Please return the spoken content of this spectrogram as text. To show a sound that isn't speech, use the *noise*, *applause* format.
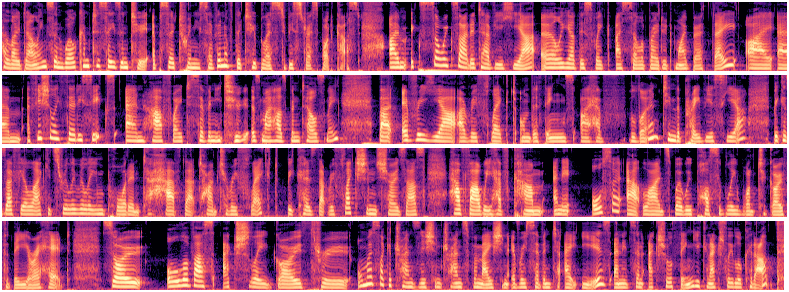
Hello, darlings, and welcome to season two, episode 27 of the Too Blessed to Be Stressed podcast. I'm so excited to have you here. Earlier this week, I celebrated my birthday. I am officially 36 and halfway to 72, *laughs* as my husband tells me. But every year, I reflect on the things I have learnt in the previous year because I feel like it's really, really important to have that time to reflect because that reflection shows us how far we have come and it also outlines where we possibly want to go for the year ahead. So, all of us actually go through almost like a transition transformation every seven to eight years, and it's an actual thing. You can actually look it up.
